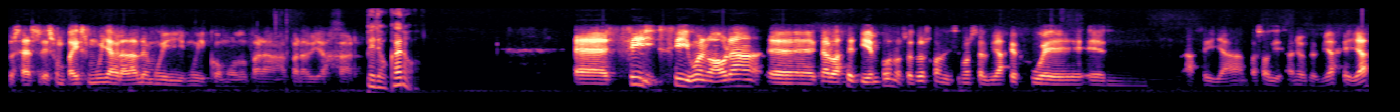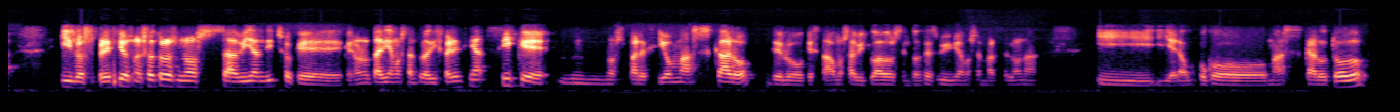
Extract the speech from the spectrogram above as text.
o sea, es, un país muy agradable, muy, muy cómodo para, para viajar. Pero caro. Eh, sí, sí, bueno, ahora, eh, claro, hace tiempo, nosotros cuando hicimos el viaje fue en, hace ya, han pasado 10 años del viaje ya, y los precios, nosotros nos habían dicho que, no notaríamos tanto la diferencia, sí que mm, nos pareció más caro de lo que estábamos habituados, entonces vivíamos en Barcelona y, era un poco más caro todo.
